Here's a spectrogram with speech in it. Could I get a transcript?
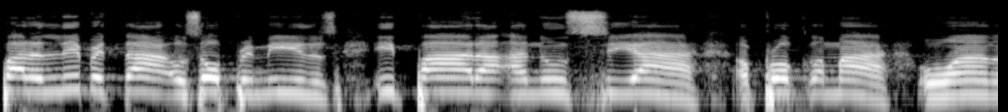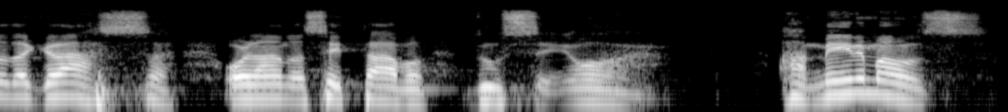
para libertar os oprimidos e para anunciar, proclamar o ano da graça, o ano aceitável do Senhor. Amém, irmãos?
